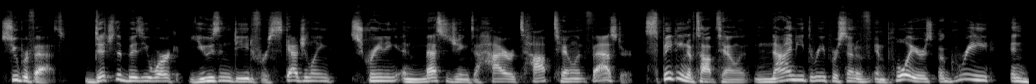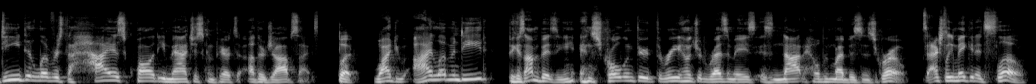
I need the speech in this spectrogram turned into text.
super fast. Ditch the busy work, use Indeed for scheduling, screening, and messaging to hire top talent faster. Speaking of top talent, 93% of employers agree Indeed delivers the highest quality matches compared to other job sites. But why do I love Indeed? Because I'm busy and scrolling through 300 resumes is not helping my business grow. It's actually making it slow.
